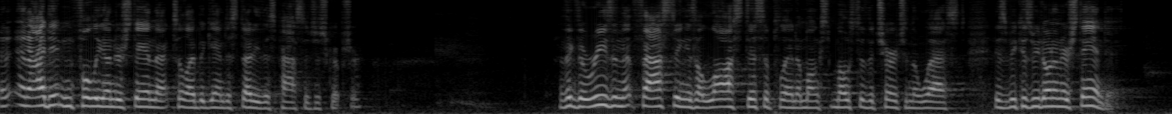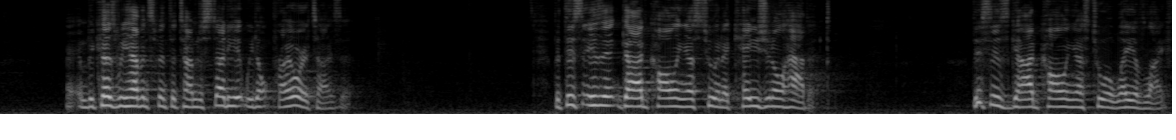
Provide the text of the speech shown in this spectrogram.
And, and I didn't fully understand that till I began to study this passage of Scripture. I think the reason that fasting is a lost discipline amongst most of the church in the West is because we don't understand it. And because we haven't spent the time to study it, we don't prioritize it. But this isn't God calling us to an occasional habit. This is God calling us to a way of life,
